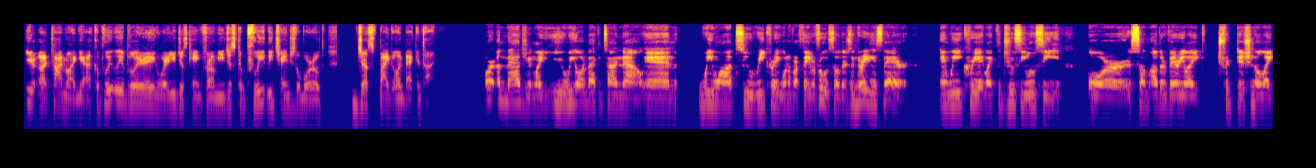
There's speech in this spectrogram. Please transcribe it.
your uh, timeline, yeah, completely obliterating where you just came from. You just completely changed the world just by going back in time. or imagine like you we going back in time now and we want to recreate one of our favorite foods so there's ingredients there and we create like the juicy lucy or some other very like traditional like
